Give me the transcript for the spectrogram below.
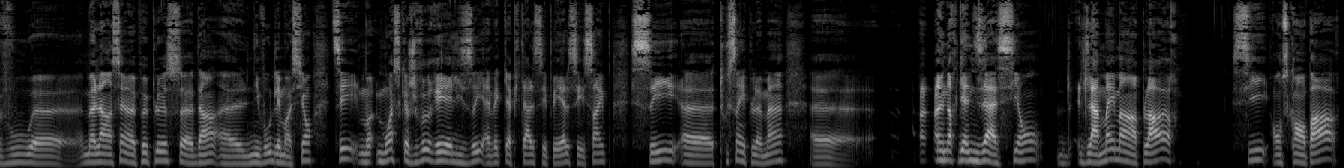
vous me lancer un peu plus dans le niveau de l'émotion. Tu sais, moi, ce que je veux réaliser avec Capital CPL, c'est simple. C'est tout simplement une organisation de la même ampleur si on se compare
